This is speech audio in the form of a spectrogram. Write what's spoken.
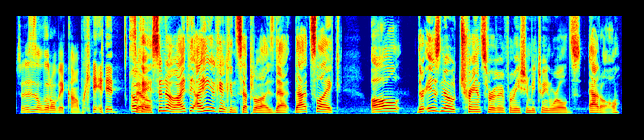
So this is a little bit complicated. Okay, So, so no, I think I think I can conceptualize that. That's like all there is no transfer of information between worlds at all.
